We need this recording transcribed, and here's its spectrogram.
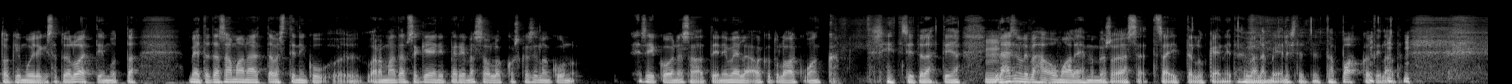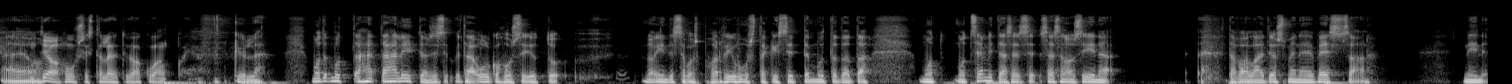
toki muitakin satuja luettiin, mutta me tätä samaa näyttävästi niin kuin varmaan tämmöisessä geeniperimässä ollut, koska silloin kun esikoinen saatiin, niin meillä alkoi tulla akuankka. Siitä, siitä lähti. Ja hmm. kyllähän siinä oli vähän oma lehmä myös ojassa, että sä itse lukee niitä hyvällä mielistä, että nyt on pakko tilata. Ää, joo. Hussista löytyy akuankkoja. Kyllä. Mutta mut tähän, tähän liittyen siis tämä ulkohussi juttu, no Intissä voisi puhua riustakin sitten, mutta tota, mut, mut se mitä se, se, se sanoi siinä tavallaan, että jos menee vessaan, niin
